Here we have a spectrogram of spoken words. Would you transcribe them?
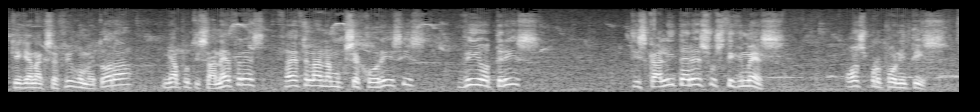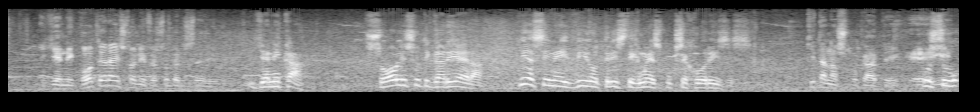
Και για να ξεφύγουμε τώρα, μια που τις ανέφερες, θα ήθελα να μου ξεχωρίσεις δύο-τρεις τις καλύτερες σου στιγμές ως προπονητής. Γενικότερα ή στον ύφεστο περιστερίου. Γενικά. Σε όλη σου την καριέρα. Ποιες είναι οι δύο-τρεις στιγμές που ξεχωρίζεις; Κοίτα να σου πω κάτι. Ε, που, σου,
